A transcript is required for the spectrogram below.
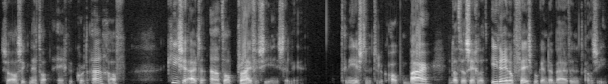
zoals ik net al even kort aangaf, kiezen uit een aantal privacy-instellingen. Ten eerste natuurlijk openbaar. En dat wil zeggen dat iedereen op Facebook en daarbuiten het kan zien.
